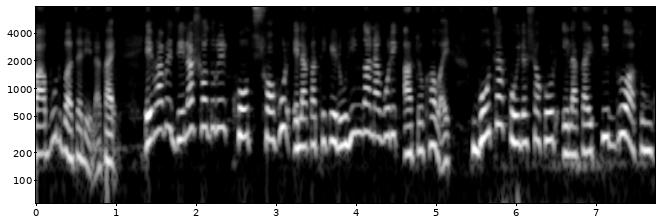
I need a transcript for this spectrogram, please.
বাবুর বাজার এলাকায়। এভাবে জেলা সদরের খোঁজ শহর এলাকা থেকে রোহিঙ্গা নাগরিক আটক হওয়ায় গোটা কৈলাসহর এলাকায় তীব্র আতঙ্ক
